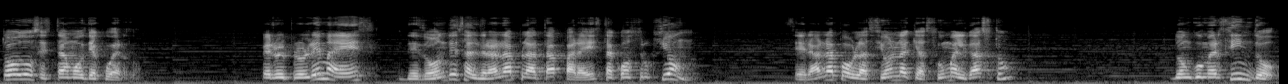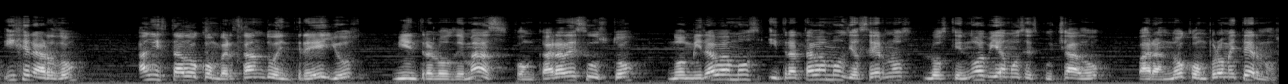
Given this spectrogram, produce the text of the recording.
todos estamos de acuerdo. Pero el problema es de dónde saldrá la plata para esta construcción. ¿Será la población la que asuma el gasto? Don Gumercindo y Gerardo han estado conversando entre ellos mientras los demás, con cara de susto, nos mirábamos y tratábamos de hacernos los que no habíamos escuchado para no comprometernos.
